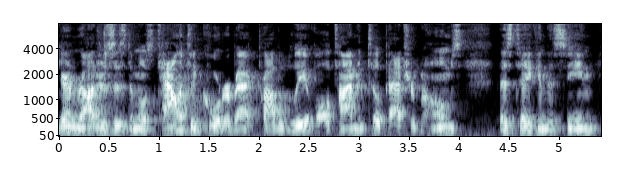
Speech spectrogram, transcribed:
Aaron Rodgers is the most talented quarterback probably of all time until Patrick Mahomes has taken the scene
